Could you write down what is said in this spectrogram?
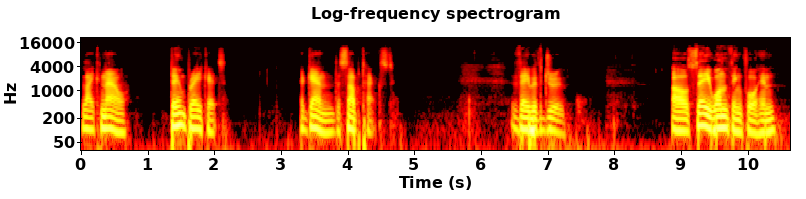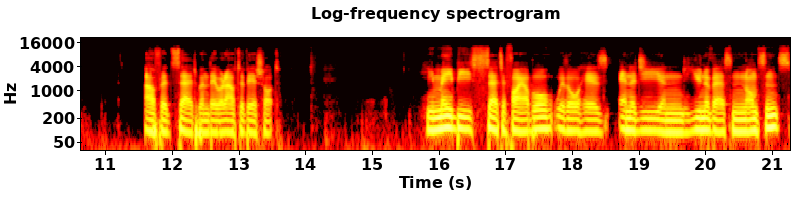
like now. Don't break it. Again, the subtext. They withdrew. I'll say one thing for him, Alfred said when they were out of earshot. He may be certifiable with all his energy and universe nonsense,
